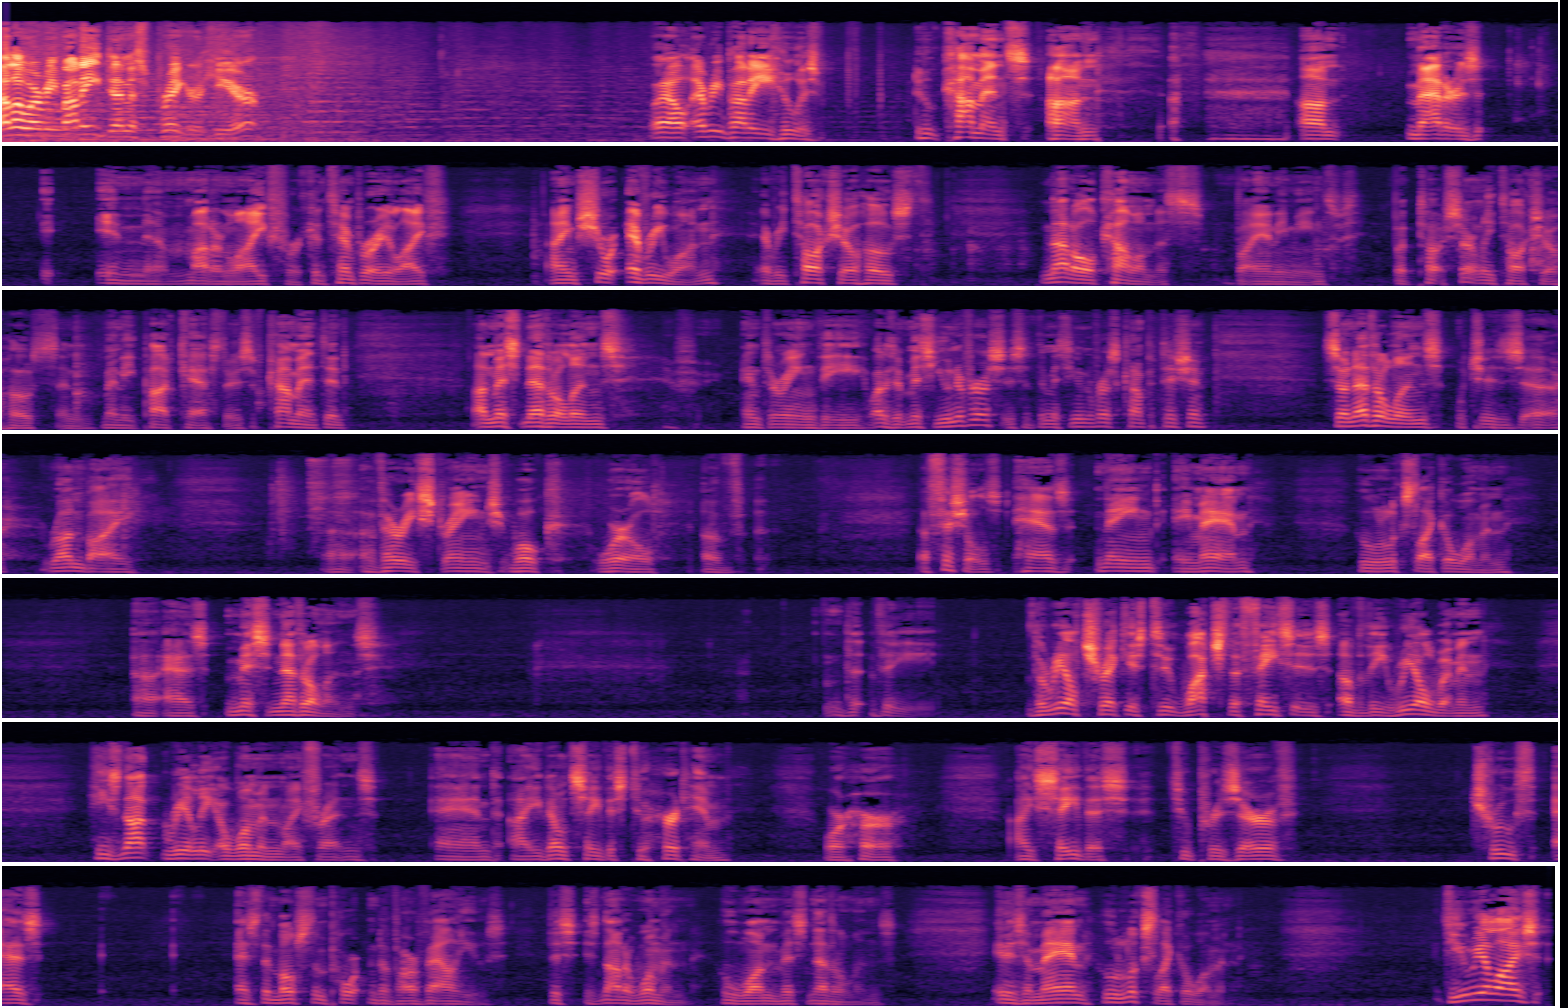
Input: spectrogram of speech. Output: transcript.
Hello, everybody. Dennis Prager here. Well, everybody who is who comments on on matters in uh, modern life or contemporary life, I'm sure everyone, every talk show host, not all columnists by any means, but ta- certainly talk show hosts and many podcasters have commented on Miss Netherlands entering the what is it Miss Universe? Is it the Miss Universe competition? So Netherlands, which is uh, run by uh, a very strange woke world of officials, has named a man who looks like a woman uh, as Miss Netherlands. The the the real trick is to watch the faces of the real women He's not really a woman, my friends, and I don't say this to hurt him or her. I say this to preserve truth as as the most important of our values. This is not a woman who won Miss Netherlands. It is a man who looks like a woman. Do you realize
